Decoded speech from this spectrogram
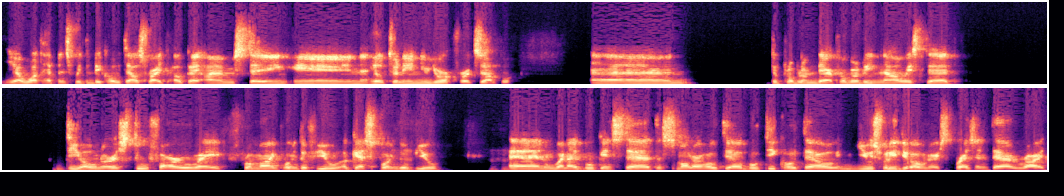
yeah, what happens with the big hotels, right? Okay, I'm staying in Hilton in New York, for example, and the problem there probably now is that the owner is too far away from my point of view, a guest point mm-hmm. of view. Mm-hmm. And when I book instead a smaller hotel, boutique hotel, usually the owner is present there, right?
